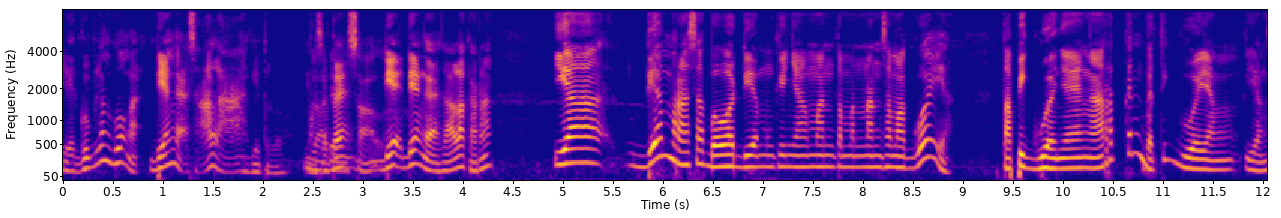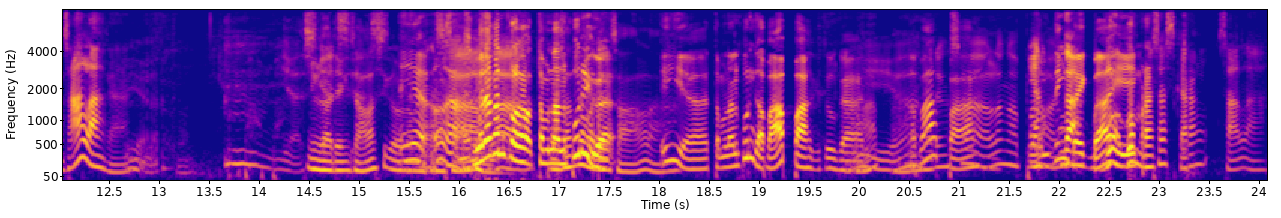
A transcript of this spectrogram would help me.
ya gue bilang gue nggak dia nggak salah gitu loh ada maksudnya yang salah. dia dia nggak salah karena ya dia merasa bahwa dia mungkin nyaman temenan sama gue ya tapi guanya yang ngarep kan berarti gue yang yang salah kan Iya. gitu. yes, Ya, nggak ada yes, yang salah yes. sih kalau Iya, enggak. salah. Sebenarnya kan kalau temenan pun juga ada yang salah. Iya, temenan pun nggak apa-apa gitu kan. Iya, Nggak nggak ada yang apa-apa. salah? Yang penting baik-baik. gua merasa sekarang salah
